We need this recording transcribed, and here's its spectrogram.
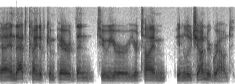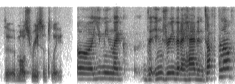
uh, and that kind of compared then to your your time in Lucha Underground the, most recently. Uh, you mean like the injury that I had in Tough Enough?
